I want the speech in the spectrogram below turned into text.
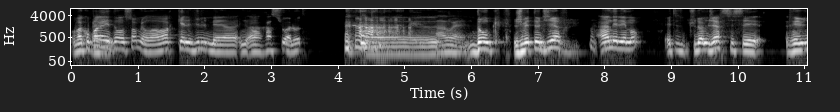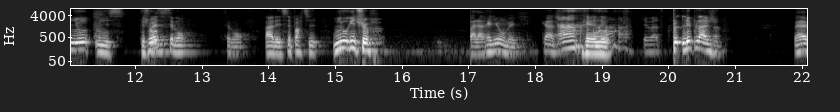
on va comparer les deux ensemble et on va voir quelle ville met un, un ratio à l'autre. Euh, Ah ouais. Donc, je vais te dire un élément et tu, tu dois me dire si c'est Réunion ou Nice. T'es chaud? Vas-y, c'est bon. C'est bon. Allez, c'est parti. Nourriture, Bah, la Réunion, mec. Hein Réunion. Pl- les plages, Bah,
